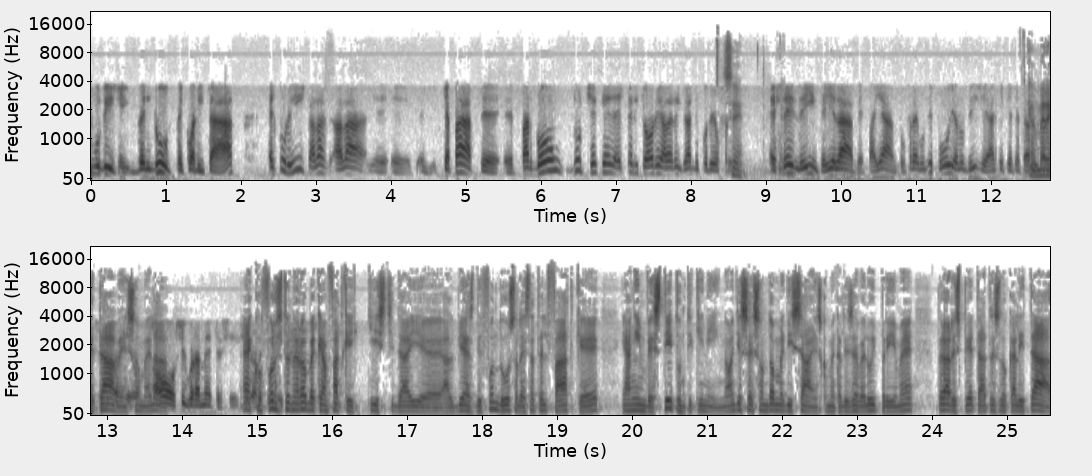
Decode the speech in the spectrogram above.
come dice, venduto per qualità, e il turista ha, ha eh, eh, chiappato eh, buon tutto ciò che il territorio ha in grado di offrire. Sì. E se le inte gliela pagando un frego di poi, lo dice anche che, Che meritava, insomma, è là. Oh, sicuramente sì. Ecco, sicuramente forse sì. una roba che hanno fatto che i chisti dai eh, al BS di Fondus è stato il fatto che hanno investito un ticchinin, no? anche se sono domme di science, come diceva lui prima, però rispetto a altre località,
